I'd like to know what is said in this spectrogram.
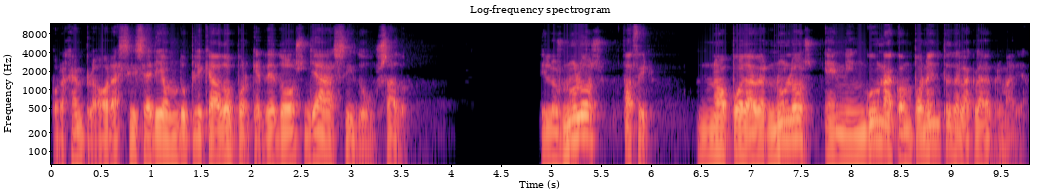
Por ejemplo, ahora sí sería un duplicado porque D2 ya ha sido usado. ¿Y los nulos? Fácil. No puede haber nulos en ninguna componente de la clave primaria.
